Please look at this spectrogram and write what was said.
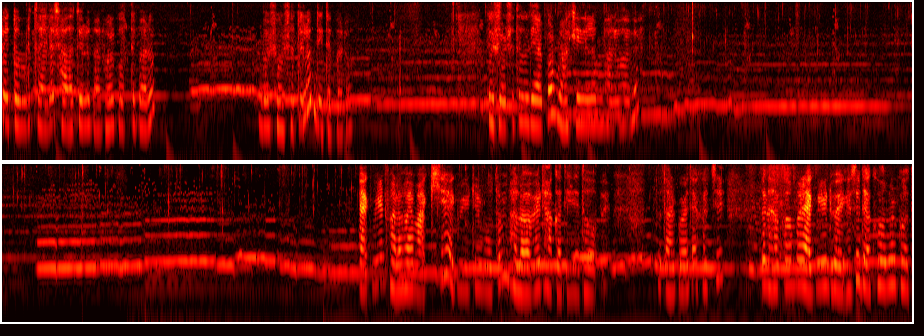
তো তোমরা চাইলে সাদা তেলও ব্যবহার করতে পারো বা সরষে তেলও দিতে পারো। তো সরষে তেল দেওয়ার পর মাখিয়ে নিলাম ভালোভাবে। এক মিনিট ভালোভাবে মাখিয়ে এক মিনিটের মতন ভালোভাবে ঢাকা দিয়ে যেতে হবে। তো তারপরে দেখাচ্ছি। তো ঢাকা আমার এক মিনিট হয়ে গেছে। দেখো আমার কত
